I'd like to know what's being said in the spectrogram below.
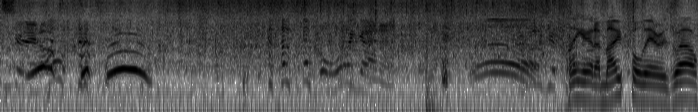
what a gunner! I think I got a mouthful there as well.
